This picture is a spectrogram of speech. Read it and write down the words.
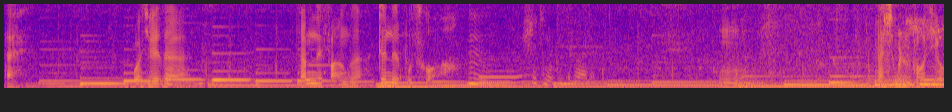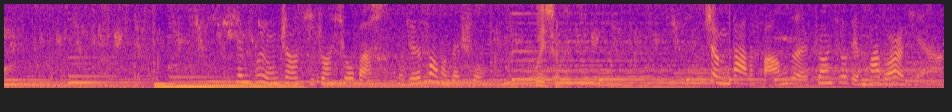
哎，我觉得咱们那房子真的不错啊。嗯，是挺不错的。嗯，咱什么时候装修？先不用着急装修吧，我觉得放放再说。为什么呀？这么大的房子，装修得花多少钱啊？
